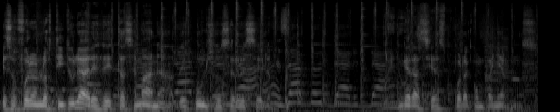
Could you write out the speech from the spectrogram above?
Esos fueron los titulares de esta semana de Pulso Cervecero. Gracias por acompañarnos.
